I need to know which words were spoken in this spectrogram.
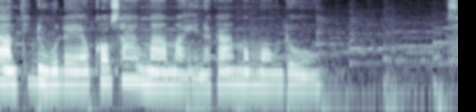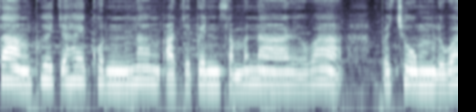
ตามที่ดูแล้วเขาสร้างมาใหม่นะคะ มองมองดู สร้างเพื่อจะให้คนนั่งอาจจะเป็นสัมมนาหรือว่าประชุมหรือว่า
